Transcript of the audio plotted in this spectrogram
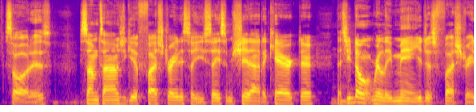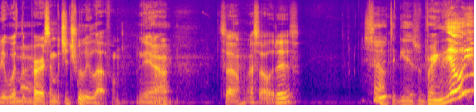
That's all it is. Sometimes you get frustrated, so you say some shit out of character that you mm. don't really mean. You're just frustrated with the person, but you truly love them. You know, so that's all it is. Shout out to for bringing yo, you,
